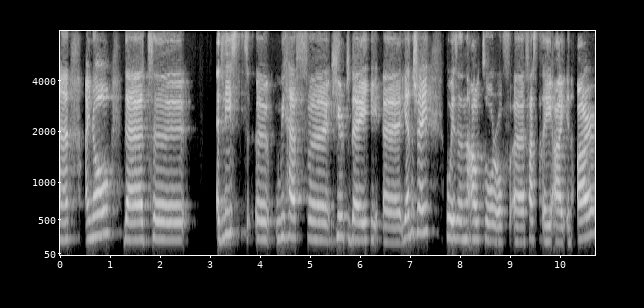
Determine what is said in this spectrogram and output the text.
Uh, I know that uh, at least uh, we have uh, here today uh, Jędrzej, who is an author of uh, Fast AI in R.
